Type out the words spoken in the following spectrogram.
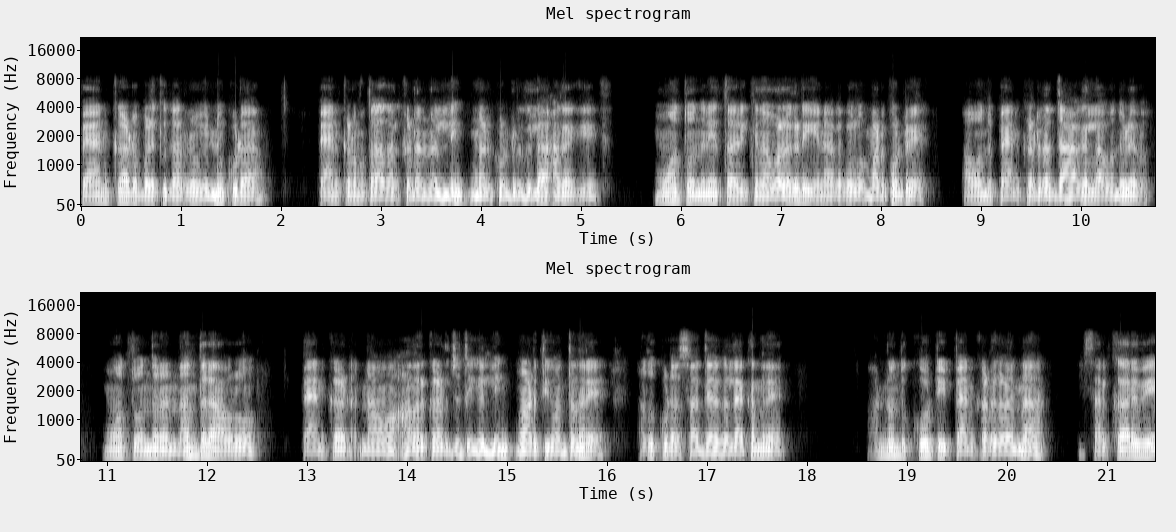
ಪ್ಯಾನ್ ಕಾರ್ಡ್ ಬಳಕೆದಾರರು ಇನ್ನೂ ಕೂಡ ಪ್ಯಾನ್ ಕಾರ್ಡ್ ಮತ್ತು ಆಧಾರ್ ಕಾರ್ಡ್ ಅನ್ನ ಲಿಂಕ್ ಮಾಡಿಕೊಂಡಿರೋದಿಲ್ಲ ಹಾಗಾಗಿ ಮೂವತ್ತೊಂದನೇ ತಾರೀಕಿನ ಒಳಗಡೆ ಏನಾದರೂ ಮಾಡಿಕೊಂಡ್ರೆ ಆ ಒಂದು ಪ್ಯಾನ್ ಕಾರ್ಡ್ ರದ್ದು ಆಗಲ್ಲ. ಒಂದು ವೇಳೆ ಮೂವತ್ತೊಂದರ ನಂತರ ಅವರು ಪ್ಯಾನ್ ಕಾರ್ಡ್, ನಾವು ಆಧಾರ್ ಕಾರ್ಡ್ ಜೊತೆಗೆ ಲಿಂಕ್ ಮಾಡ್ತೀವಿ ಅಂತಂದರೆ ಅದು ಕೂಡ ಸಾಧ್ಯ ಆಗಲ್ಲ. ಯಾಕಂದರೆ ಹನ್ನೊಂದು ಕೋಟಿ ಪ್ಯಾನ್ ಕಾರ್ಡ್ಗಳನ್ನು ಸರ್ಕಾರವೇ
